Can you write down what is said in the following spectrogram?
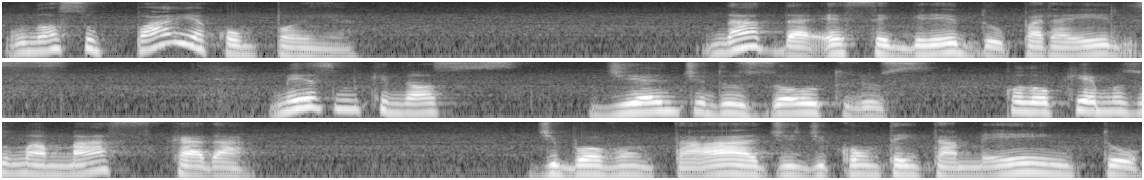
o nosso Pai acompanha. nada é segredo para eles. Mesmo que nós, diante dos outros, coloquemos uma máscara de boa vontade, de contentamento,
